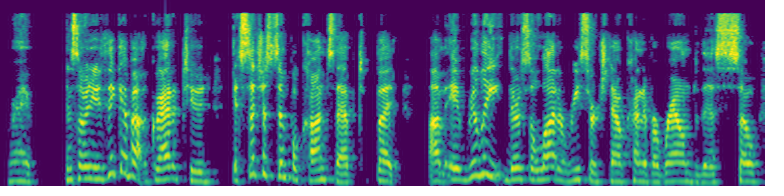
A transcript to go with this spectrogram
Right. And so when you think about gratitude, it's such a simple concept, but um, it really, there's a lot of research now kind of around this. So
